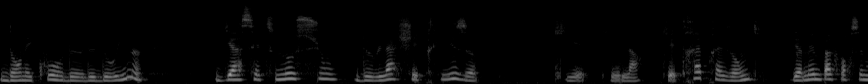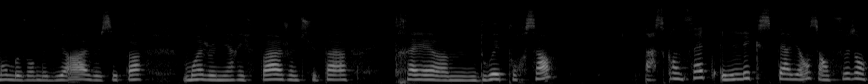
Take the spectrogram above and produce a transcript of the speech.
dans les cours de, de Doin, il y a cette notion de lâcher prise qui est, qui est là, qui est très présente il n'y a même pas forcément besoin de dire Ah, je sais pas, moi je n'y arrive pas, je ne suis pas très euh, douée pour ça. Parce qu'en fait, l'expérience, en faisant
